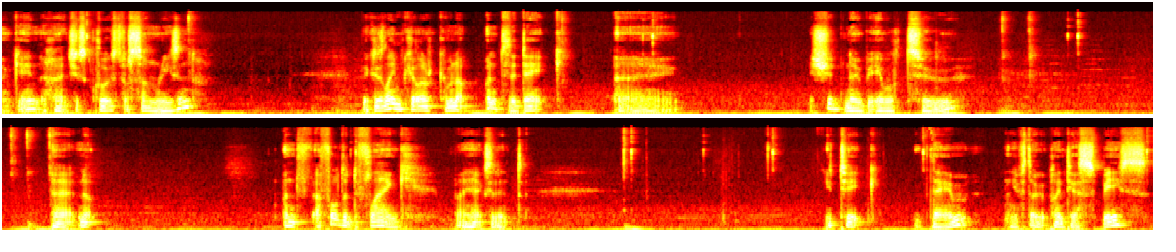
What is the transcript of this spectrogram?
Again, hatch is closed for some reason. Because Lime Killer coming up onto the deck uh, should now be able to. Uh, no. And I folded the flag by accident. You take them, you've still got plenty of space.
